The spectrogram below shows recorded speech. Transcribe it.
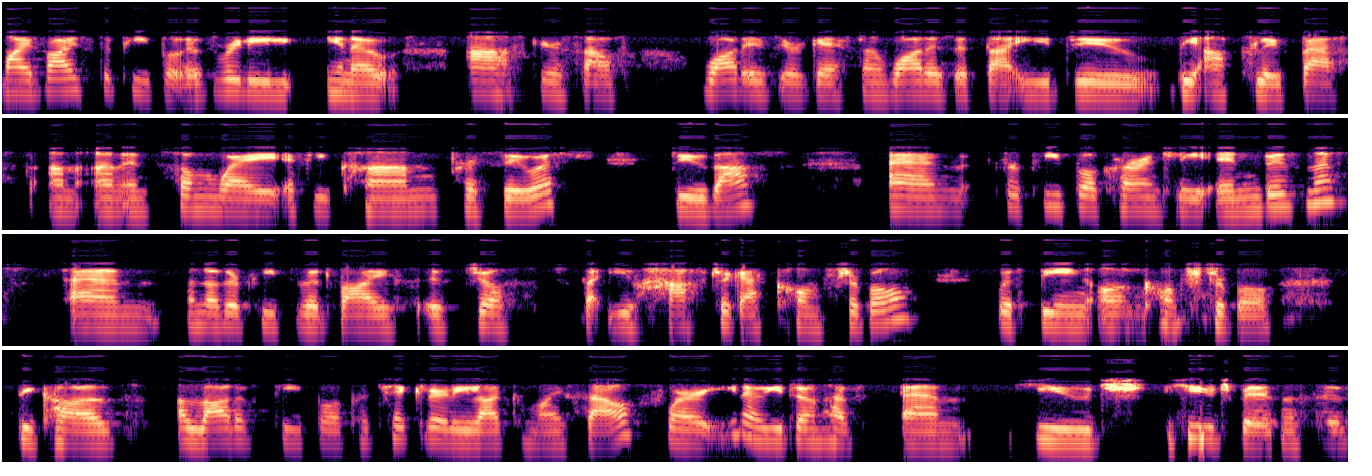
my advice to people is really, you know, ask yourself, what is your gift and what is it that you do the absolute best? And, and in some way, if you can pursue it, do that. And um, for people currently in business, um, another piece of advice is just that you have to get comfortable with being uncomfortable because a lot of people, particularly like myself, where, you know, you don't have um, huge, huge businesses,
